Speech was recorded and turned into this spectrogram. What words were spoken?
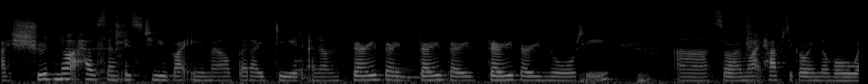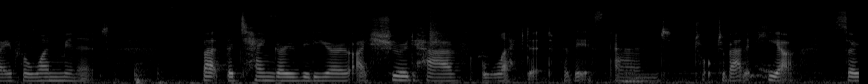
I should not have sent this to you by email, but I did, and I'm very, very, very, very, very, very naughty. Uh, so I might have to go in the hallway for one minute. But the tango video, I should have left it for this, and talked about it here. So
